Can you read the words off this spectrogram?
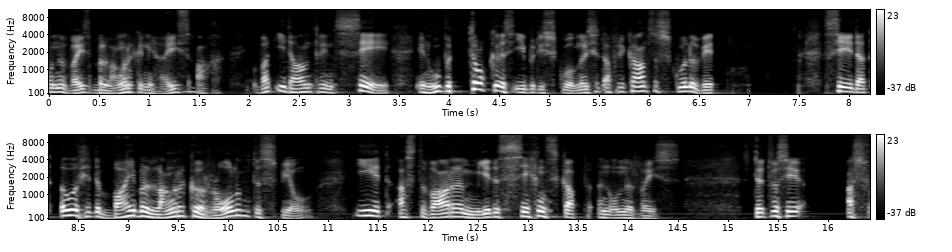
onderwys belangrik in die huis ag. Wat u daarin sê en hoe betrokke is u by die skool? Nou die Suid-Afrikaanse skolewet sê dat ouers het 'n baie belangrike rol om te speel. U het as te ware medeseggenskap in onderwys. Dit wil sê as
